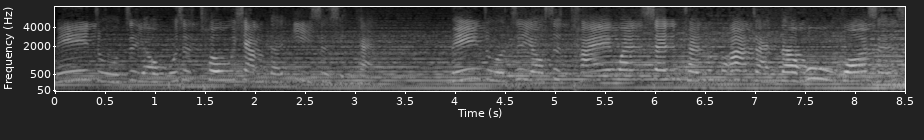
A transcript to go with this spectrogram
民主自由不是抽象的意识形态，民主自由是台湾生存发展的护国神山。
